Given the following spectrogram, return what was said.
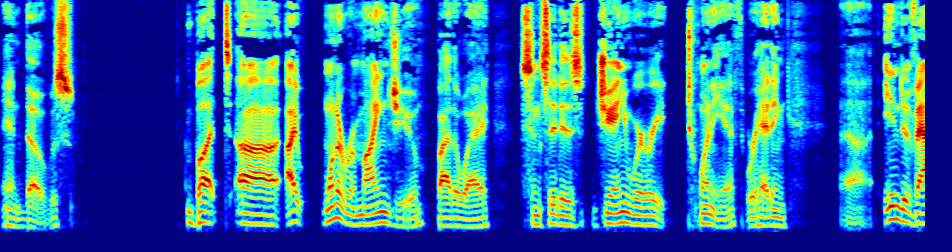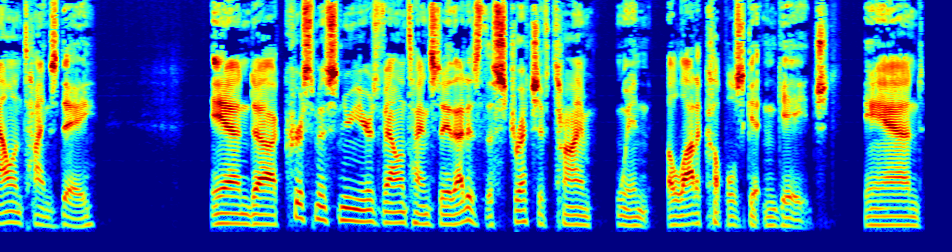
and those. But uh, I want to remind you, by the way, since it is January 20th, we're heading uh, into Valentine's Day. And uh, Christmas, New Year's, Valentine's Day, that is the stretch of time when a lot of couples get engaged. And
